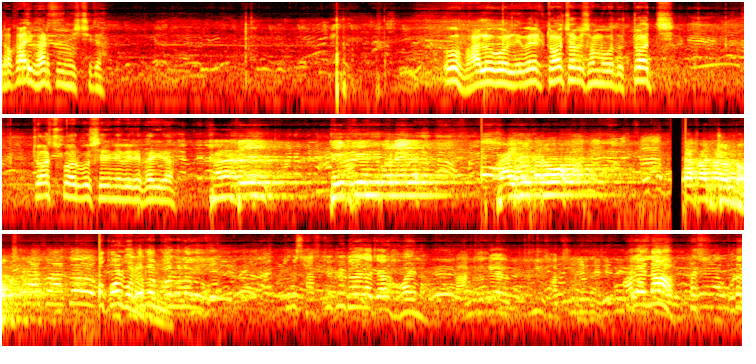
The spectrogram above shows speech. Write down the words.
লকাই ভার্সেস মিষ্টিদা ও ভালো গোল। এবারে টচ হবে সম্ভবত টচ। টচ পর্ব সেরে নেবে রেফারিরা। খেলাটি ঠিক তিন গোলে ফাইভে কারও জন্য। করব না। তুমি সাবস্টিটিউট হয়ে গেছে আর হয় না। আরে না ওটা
